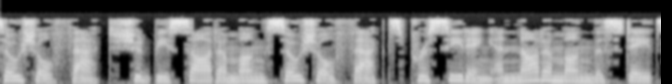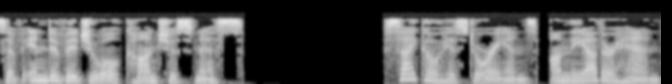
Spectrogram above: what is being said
social fact should be sought among social facts preceding and not among the states of individual consciousness. Psychohistorians, on the other hand,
